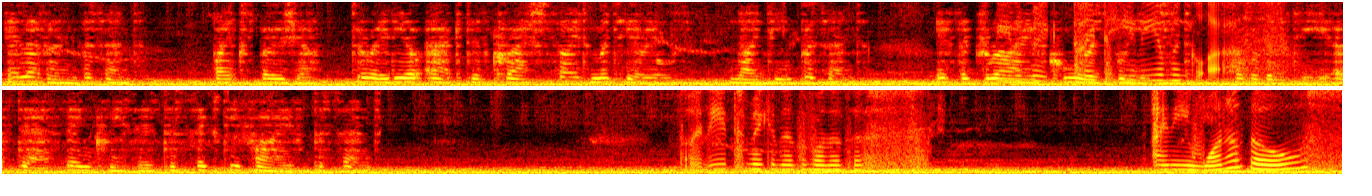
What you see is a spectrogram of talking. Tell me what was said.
11%. By exposure to radioactive crash site materials, 19%. If the drive core is breached, probability of death increases to 65%. So I need to make another one of this. I need one of those.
